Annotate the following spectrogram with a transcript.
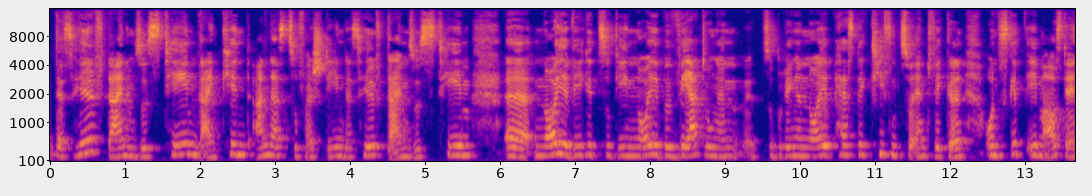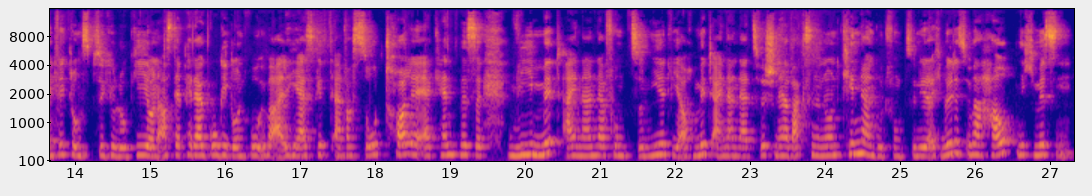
das hilft deinem System, dein Kind anders zu verstehen. Das hilft deinem System, äh, neue Wege zu gehen, neue Bewertungen äh, zu bringen, neue Perspektiven zu entwickeln. Und es gibt eben aus der Entwicklungspsychologie und aus der Pädagogik und wo überall her, es gibt einfach so tolle Erkenntnisse, wie miteinander funktioniert, wie auch miteinander zwischen Erwachsenen und Kindern gut funktioniert. Ich will das überhaupt nicht missen.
